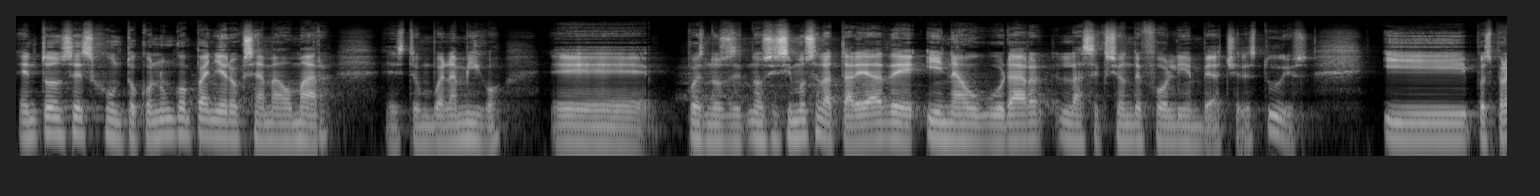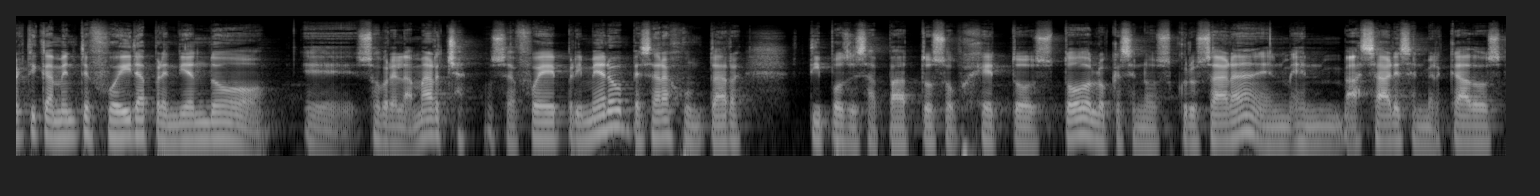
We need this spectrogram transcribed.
Entonces, junto con un compañero que se llama Omar, este, un buen amigo, eh, pues nos, hicimos a la tarea de inaugurar la sección de Foley en BH de Estudios. Y pues prácticamente fue ir aprendiendo eh, sobre la marcha. O sea, fue primero empezar a juntar tipos de zapatos, objetos, todo lo que se nos cruzara en, bazares, en mercados,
